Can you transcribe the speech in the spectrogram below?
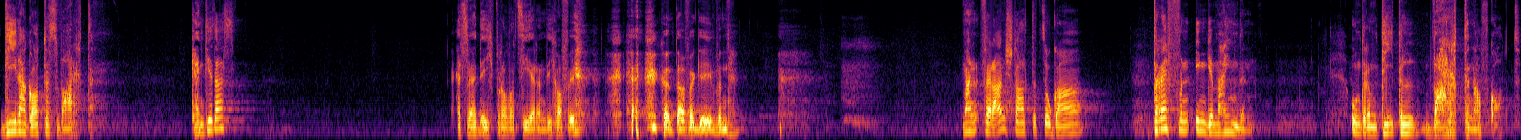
Diener Gottes warten. Kennt ihr das? Jetzt werde ich provozierend. Ich hoffe, ihr könnt da vergeben. Man veranstaltet sogar Treffen in Gemeinden unter dem Titel Warten auf Gott.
